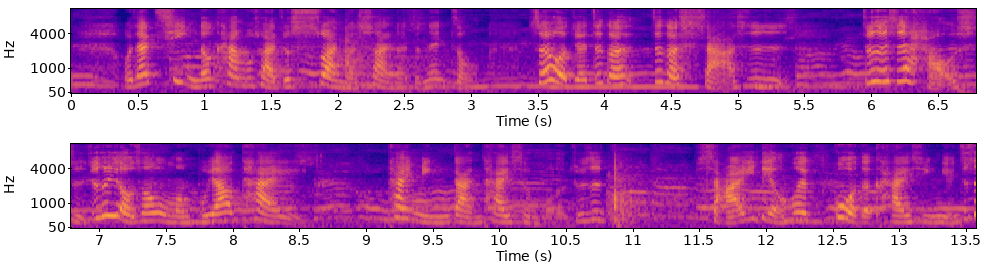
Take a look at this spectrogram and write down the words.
我在气你都看不出来，就算了算了的那种。所以我觉得这个这个傻是就是是好事，就是有时候我们不要太太敏感太什么，就是傻一点会过得开心点。就是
